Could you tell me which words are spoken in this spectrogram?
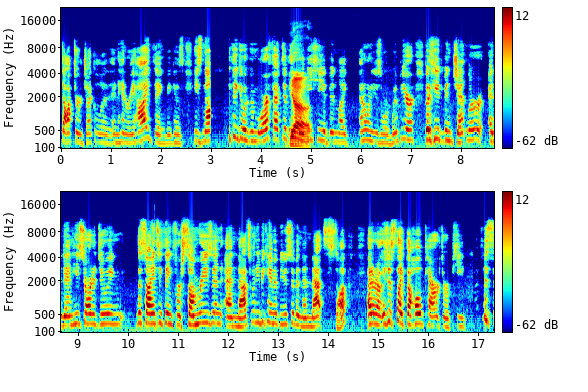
Doctor Jekyll and, and Henry Hyde thing because he's not. I think it would have been more effective if Yeah. maybe he had been like I don't want to use the word wimpier, but if he had been gentler and then he started doing the sciencey thing for some reason, and that's when he became abusive, and then that stuck. I don't know. It's just like the whole character of Pete, as,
